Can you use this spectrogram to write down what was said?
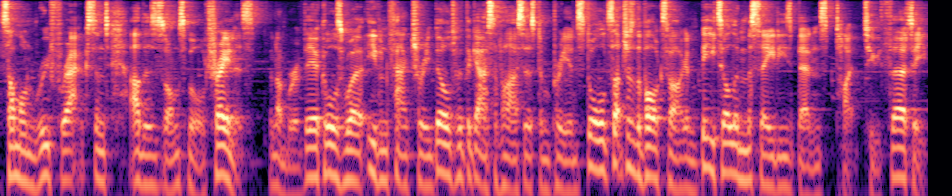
some on roof racks, and others on small trailers. A number of vehicles were even factory built with the gasifier system pre installed, such as the Volkswagen Beetle and Mercedes Benz Type 230.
